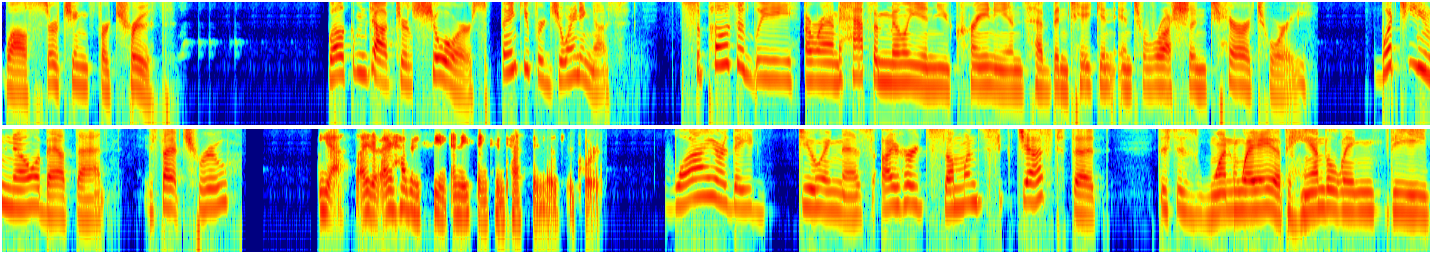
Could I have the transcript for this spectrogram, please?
While Searching for Truth. Welcome, Dr. Shores. Thank you for joining us. Supposedly, around half a million Ukrainians have been taken into Russian territory. What do you know about that? Is that true? Yes, I, I haven't seen anything contesting reports why are they doing this? I heard someone suggest that this is one way of handling the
